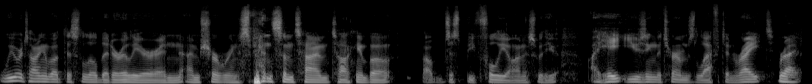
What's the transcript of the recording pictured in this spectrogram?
we were talking about this a little bit earlier, and I'm sure we're going to spend some time talking about. I'll just be fully honest with you. I hate using the terms left and right. Right.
